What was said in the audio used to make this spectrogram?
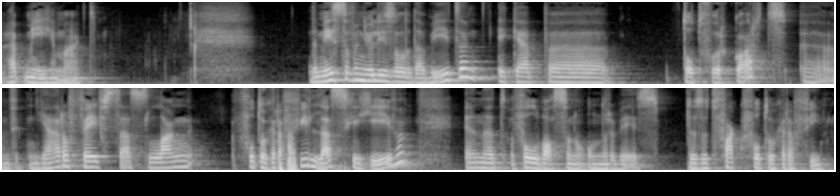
heb meegemaakt. De meeste van jullie zullen dat weten. Ik heb uh, tot voor kort, uh, een jaar of vijf, zes lang fotografieles gegeven in het volwassenenonderwijs. Dus het vak fotografie.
